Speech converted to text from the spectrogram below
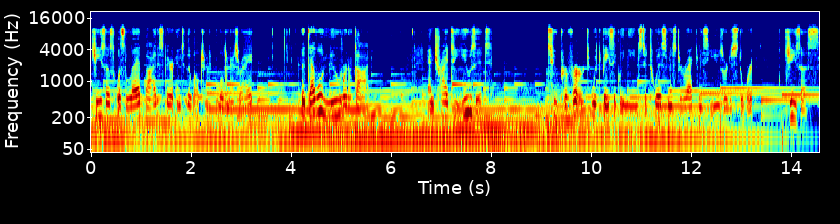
Jesus was led by the Spirit into the wilderness, right? The devil knew the word of God and tried to use it to pervert, which basically means to twist, misdirect, misuse, or distort Jesus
